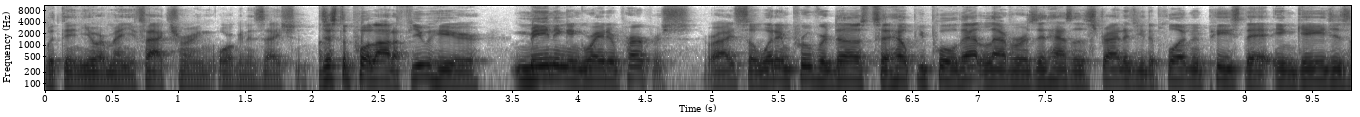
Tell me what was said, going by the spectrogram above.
within your manufacturing organization. Just to pull out a few here, meaning and greater purpose, right? So what Improver does to help you pull that lever is it has a strategy deployment piece that engages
